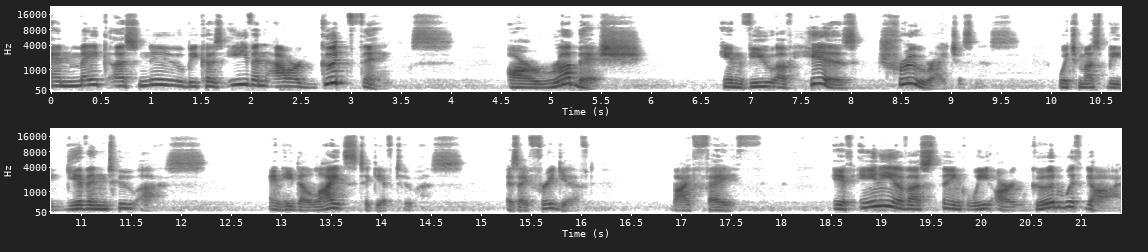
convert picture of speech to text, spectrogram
and make us new because even our good things are rubbish in view of His true righteousness, which must be given to us. And He delights to give to us as a free gift by faith. If any of us think we are good with God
